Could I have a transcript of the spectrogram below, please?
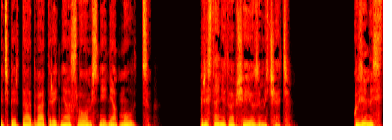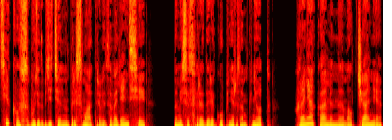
и теперь та два-три дня словом с ней не обмолвится, перестанет вообще ее замечать. Кузина Стиклс будет бдительно присматривать за Валенсией, но миссис Фредерик губ не разомкнет — храня каменное молчание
